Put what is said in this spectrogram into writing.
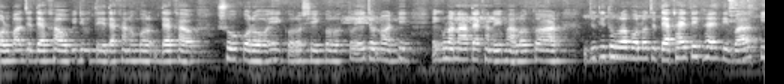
বলবা যে দেখাও ভিডিওতে দেখানো দেখাও শো করো, এই করো, সেই করো। তো এই জন্য আর কি এগুলো না দেখানোই ভালো। তো আর যদি তোমরা বলো যে দেখায় দেখায় দিবা, কি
